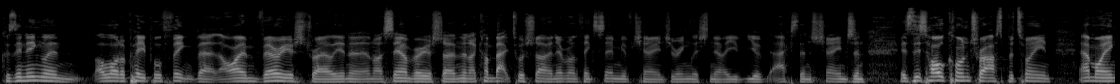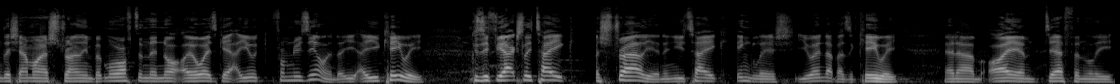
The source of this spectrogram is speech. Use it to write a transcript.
because in England, a lot of people think that I'm very Australian and I sound very Australian. And Then I come back to Australia and everyone thinks, Sam, you've changed. You're English now. You've, your accent's changed. And it's this whole contrast between am I English, am I Australian? But more often than not, I always get, are you from New Zealand? Are you, are you Kiwi? Because if you actually take Australian and you take English, you end up as a Kiwi. And um, I am definitely,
